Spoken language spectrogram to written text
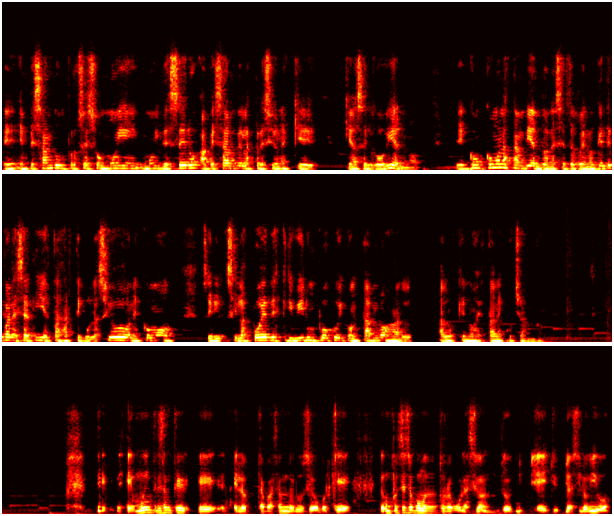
empezando un proceso muy, muy de cero a pesar de las presiones que, que hace el gobierno. Eh, ¿cómo, la están viendo en ese terreno? ¿Qué te parece a ti estas articulaciones? ¿Cómo, si, las puedes describir un poco y contarnos a los que nos están escuchando? Es muy interesante eh, lo que está pasando, Lucio, porque es un proceso como de autorregulación. Yo, eh, yo, así lo vivo.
